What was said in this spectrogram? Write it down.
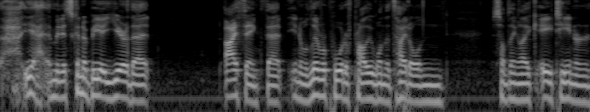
yeah, I mean, it's going to be a year that I think that you know Liverpool would have probably won the title in something like 18 or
